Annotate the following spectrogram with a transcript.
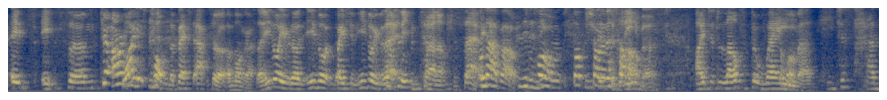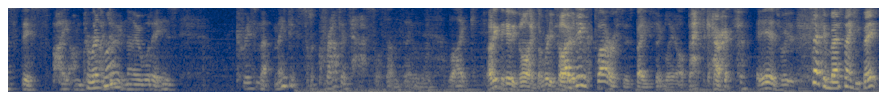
It's it's um. You know, I reckon- Why is Tom the best actor among us? And he's not even. He's not basically. He's not even there. doesn't even turn up to set. What's that about? 'Cause he doesn't Tom, stop He's showing just us a up. diva. I just love the way Come on, man. he just has this. I I'm, I don't know what it is. Charisma. Maybe it's sort of gravitas or something. Like I need to hear these lines. I'm really excited. I think Claris is basically our best character. it is. We, second best. Thank you, Pete.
